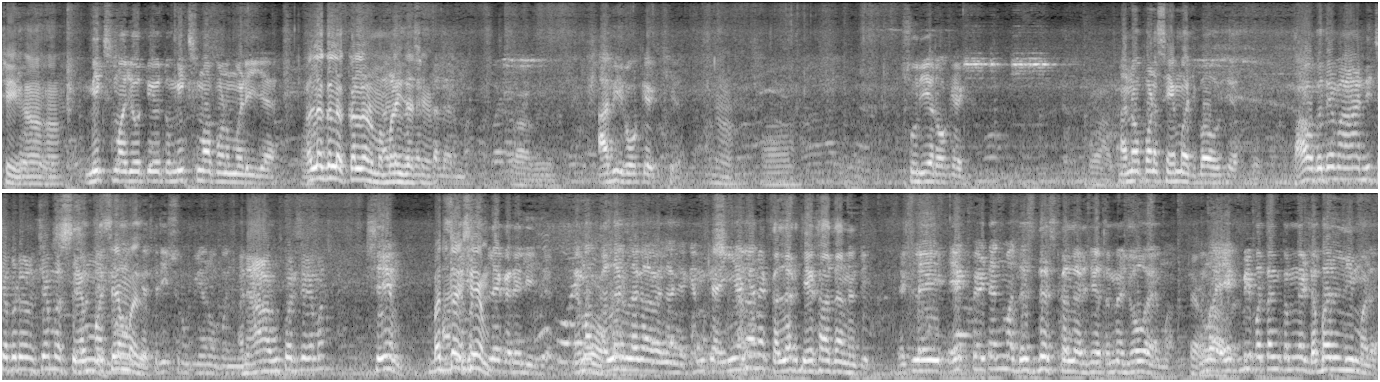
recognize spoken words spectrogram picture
ઠીક હા હા. મિક્સમાં જોતી હોય તો મિક્સમાં પણ મળી જાય. અલગ અલગ કલરમાં મળી અલગ જશે. કલરમાં. આ બી રોકેટ છે. હા. સૂર્ય રોકેટ આનો પણ સેમ જ ભાવ છે. ભાવ બધામાં આ નીચે પડ્યો સેમ જ સેમ જ Same જ. છે ત્રીસ રૂપિયાનો અને આ ઉપર છે એમાં? સેમ બધાય same. કરેલી છે. એમાં કલર લગાવેલા છે. કેમ કે અહીંયા છે ને કલર દેખાતા નથી. એટલે એક પેટર્નમાં 10 10 કલર છે તમે જોવો એમાં. એમાં એક બી પતંગ તમને ડબલ નહીં મળે.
